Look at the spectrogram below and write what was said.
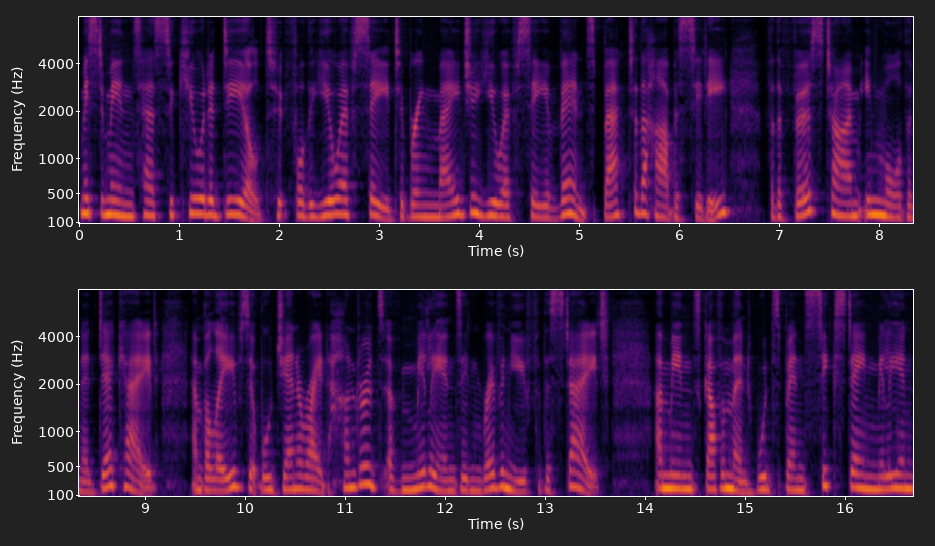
Mr. Minns has secured a deal to, for the UFC to bring major UFC events back to the harbour city for the first time in more than a decade and believes it will generate hundreds of millions in revenue for the state. A Minns government would spend $16 million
